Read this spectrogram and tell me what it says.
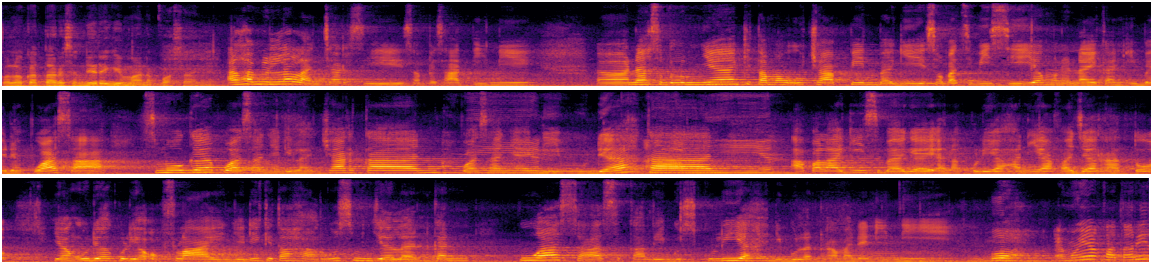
Kalau Kak Tari sendiri gimana puasanya? Alhamdulillah lancar sih sampai saat ini. Eh, Nah sebelumnya kita mau ucapin bagi sobat CBC yang menunaikan ibadah puasa, semoga puasanya dilancarkan, Amin. puasanya dimudahkan. Amin. Apalagi sebagai anak kuliahan ya Fajar Ratu yang udah kuliah offline, jadi kita harus menjalankan puasa sekaligus kuliah di bulan Ramadan ini. Wah, emangnya Kak Tari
